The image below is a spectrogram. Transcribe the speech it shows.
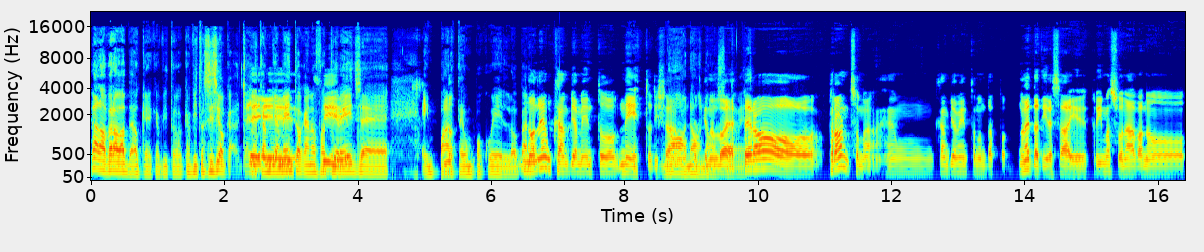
no, no, però vabbè, ok, capito, capito. Sì, sì, cioè, il cambiamento che hanno fatto sì. i Rage è, è, in parte no, un po' quello. Però... Non è un cambiamento netto, diciamo, no, no, no non lo è, però, però insomma è un cambiamento non, da, non è da dire, sai, prima suonavano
